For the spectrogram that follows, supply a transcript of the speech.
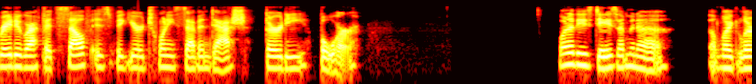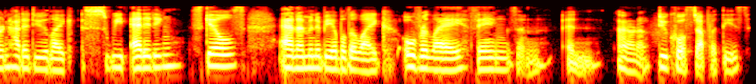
radiograph itself is figure 27-34. One of these days, I'm gonna uh, like learn how to do like sweet editing skills, and I'm gonna be able to like overlay things and and I don't know, do cool stuff with these.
